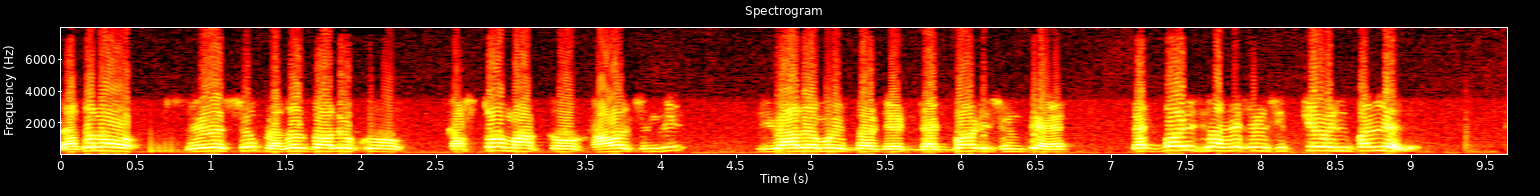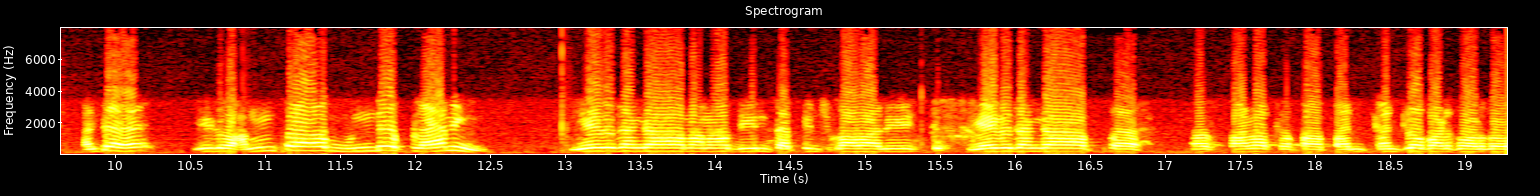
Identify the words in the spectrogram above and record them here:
ప్రజల శ్రేయస్సు ప్రజల తాలూకు కష్టం మాకు కావాల్సింది. ఈవేళ ఏమో ఇద్దరు డెడ్ బాడీస్ ఉంటే డెడ్ బాడీస్ అసలు ఇక్కడ షిఫ్ట్ చేయవలసిన పని లేదు. అంటే వీడు అంత ముందే ప్లానింగ్ ఏ విధంగా మనం దీన్ని తప్పించుకోవాలి? ఏ విధంగా కంటిలో పడకూడదు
